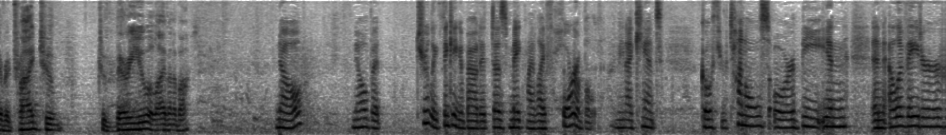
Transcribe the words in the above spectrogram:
ever tried to, to bury you alive in a box? No, no, but truly thinking about it does make my life horrible. I mean, I can't go through tunnels or be in an elevator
